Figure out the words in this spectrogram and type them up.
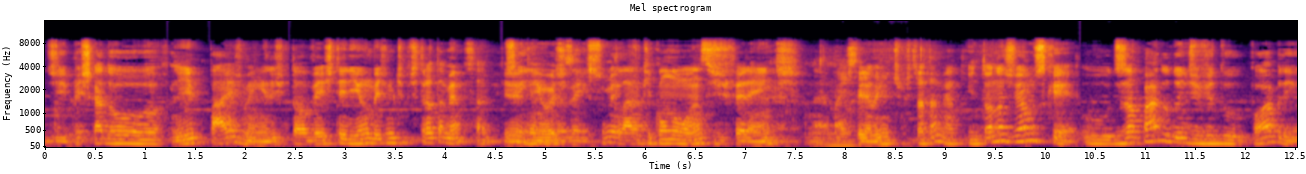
de pescador. E, pasmem, eles talvez teriam o mesmo tipo de tratamento, sabe? Que Sim, tem hoje. mas é isso mesmo. Claro que com nuances diferentes, é. né? Mas teriam o mesmo tipo de tratamento. Então nós vemos que o desamparo do indivíduo pobre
